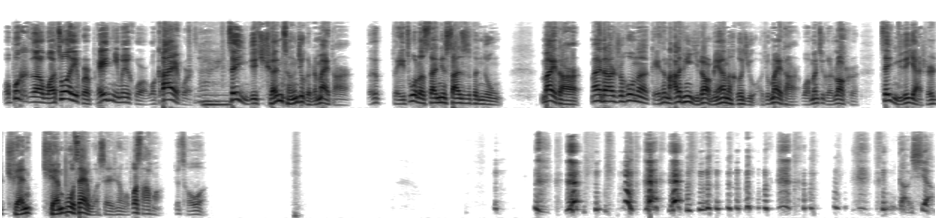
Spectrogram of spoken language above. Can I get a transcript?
我不喝，我坐一会儿陪你们一会儿，我看一会儿。这女的全程就搁这卖单儿得得坐了三近三十分钟，卖单儿卖单儿之后呢，给她拿了瓶饮料，没让她喝酒，就卖单儿我们就搁这唠嗑。这女的眼神全全部在我身上，我不撒谎，就瞅我。搞笑，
